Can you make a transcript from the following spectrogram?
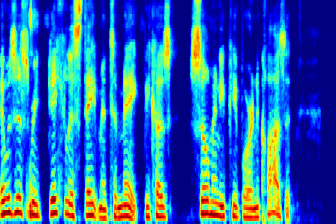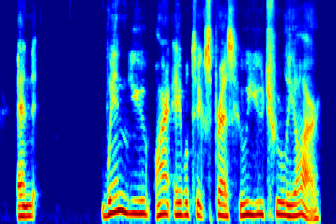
It was this mm. ridiculous statement to make because so many people are in the closet. And when you aren't able to express who you truly are,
